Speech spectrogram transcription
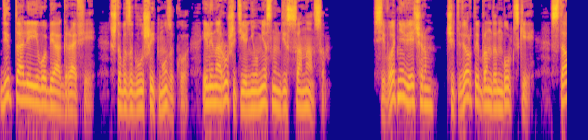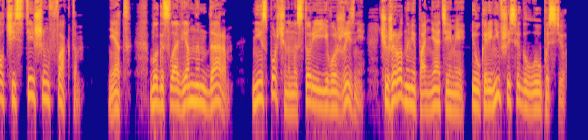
деталей его биографии, чтобы заглушить музыку или нарушить ее неуместным диссонансом. Сегодня вечером четвертый Бранденбургский стал чистейшим фактом, нет, благословенным даром, не испорченным историей его жизни, чужеродными понятиями и укоренившейся глупостью,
